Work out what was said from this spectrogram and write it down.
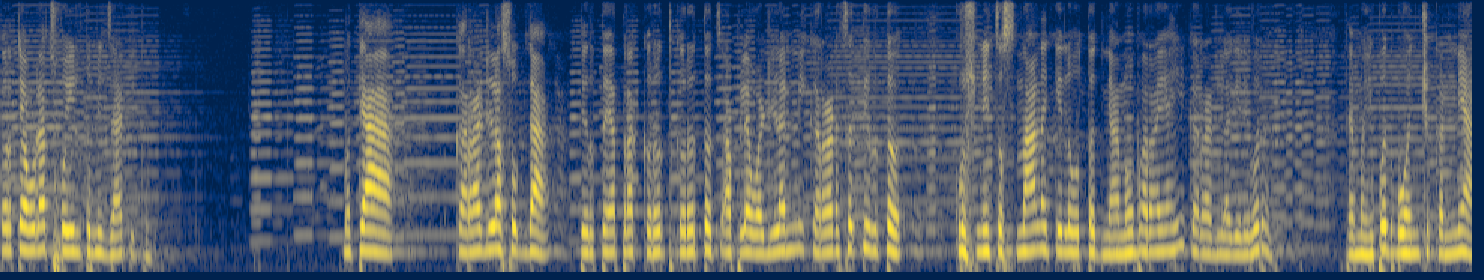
तर तेवढाच होईल तुम्ही जा तिथं मग त्या कराडला सुद्धा तीर्थयात्रा करत करतच आपल्या वडिलांनी कराडचं तीर्थ कृष्णेचं स्नान केलं होतं ज्ञानोबरायाही कराडला गेले बरं. त्या महिपत बुवांची कन्या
